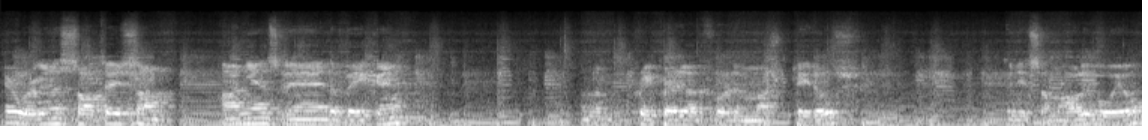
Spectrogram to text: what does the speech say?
Here we're gonna saute some onions and the bacon. I'm gonna prepare that for the mashed potatoes. We need some olive oil.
